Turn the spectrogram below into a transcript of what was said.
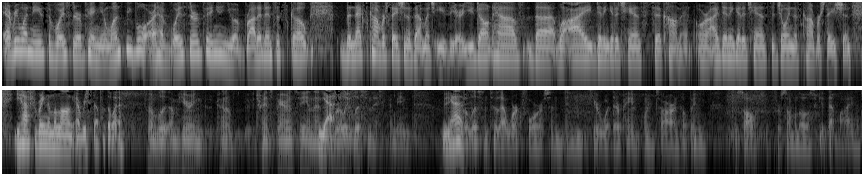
Everyone needs to voice their opinion. Once people are, have voiced their opinion, you have brought it into scope. The next conversation is that much easier. You don't have the well, I didn't get a chance to comment or I didn't get a chance to join this conversation. You have to bring them along every step of the way. I'm, li- I'm hearing kind of transparency and then yes. really listening. I mean, being yes. able to listen to that workforce and, and hear what their pain points are and helping to solve for some of those to get that buy-in.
